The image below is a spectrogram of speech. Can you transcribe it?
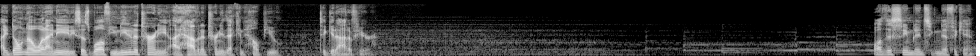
I don't know what I need. He says, Well, if you need an attorney, I have an attorney that can help you to get out of here. While this seemed insignificant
